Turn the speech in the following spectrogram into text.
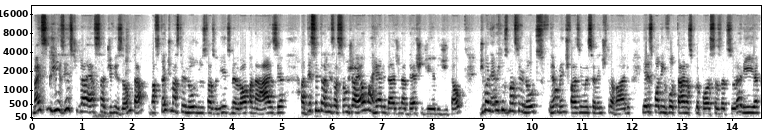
Mas existe já essa divisão, tá? Bastante masternode nos Estados Unidos, na Europa, na Ásia. A descentralização já é uma realidade na Dash Dinheiro Digital, de maneira que os masternodes realmente fazem um excelente trabalho e eles podem votar nas propostas da tesouraria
